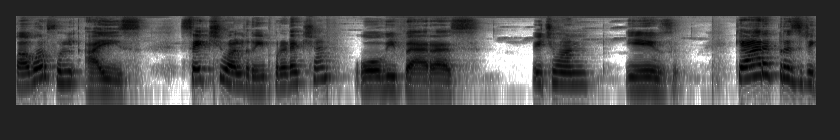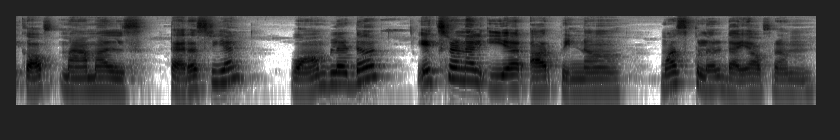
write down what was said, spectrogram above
Powerful eyes. Sexual reproduction. Oviparous. Which one? Aves. Characteristic of mammals. Terrestrial. Warm blooded. External ear or pinna. Muscular diaphragm.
